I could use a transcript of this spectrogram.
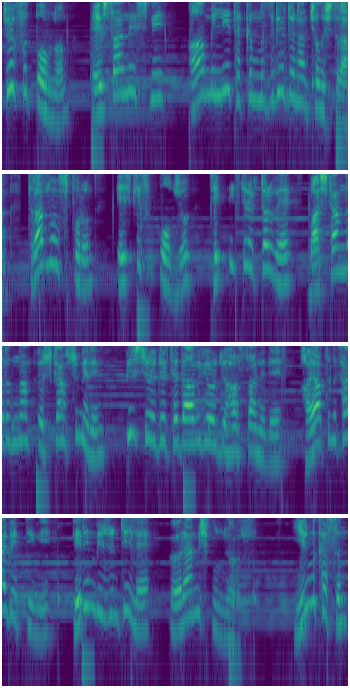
Türk futbolunun efsane ismi A milli takımımızı bir dönem çalıştıran Trabzonspor'un eski futbolcu, teknik direktör ve başkanlarından Özkan Sümer'in bir süredir tedavi gördüğü hastanede hayatını kaybettiğini derin bir üzüntüyle öğrenmiş bulunuyoruz. 20 Kasım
